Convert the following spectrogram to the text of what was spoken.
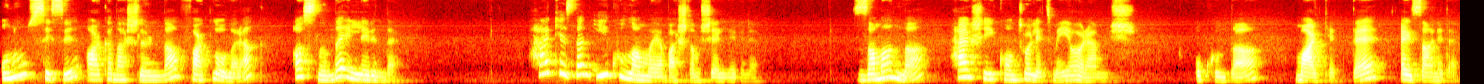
onun sesi arkadaşlarından farklı olarak aslında ellerinde. Herkesten iyi kullanmaya başlamış ellerini. Zamanla her şeyi kontrol etmeyi öğrenmiş. Okulda, markette, eczanede.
